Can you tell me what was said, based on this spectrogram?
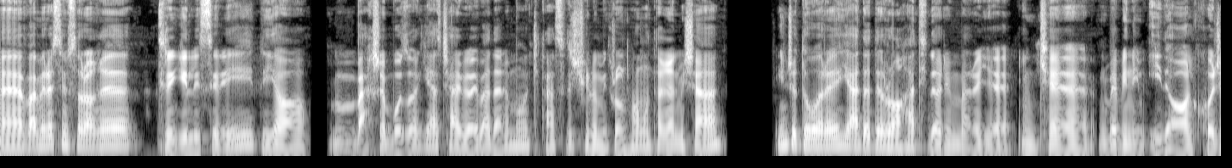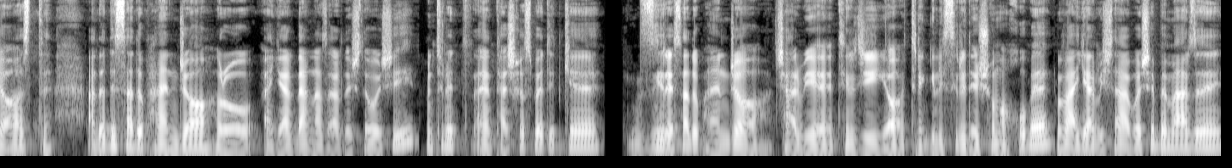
و می‌رسیم سراغ تریگلیسیرید یا بخش بزرگی از چربی های بدن ما که توسط شیلو میکرون ها منتقل میشن. اینجا دوباره یه عدد راحتی داریم برای اینکه ببینیم ایدئال کجاست. عدد 150 رو اگر در نظر داشته باشید می‌تونید تشخیص بدید که زیر 150 چربی تیرجی یا تریگلیسیرید شما خوبه و اگر بیشتر باشه به مرز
